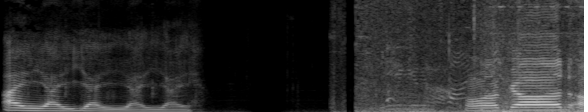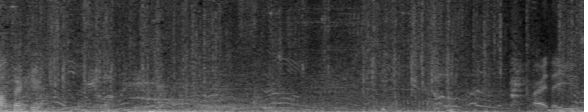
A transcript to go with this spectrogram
Ay ay ay ay ay. Oh god. Oh, thank you. Alright, they use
